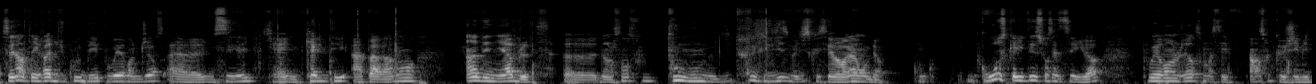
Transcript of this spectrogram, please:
C'est l'intégrale du coup des Power Rangers, euh, une série qui a une qualité apparemment indéniable, euh, dans le sens où tout le monde me dit, tous ceux qui disent me disent que c'est vraiment bien. Donc, grosse qualité sur cette série-là. Power Rangers, moi, c'est un truc que j'aimais,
